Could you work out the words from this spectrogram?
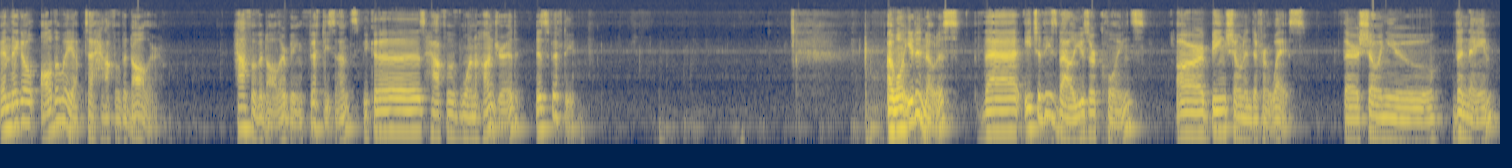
and they go all the way up to half of a dollar. Half of a dollar being 50 cents because half of 100 is 50. I want you to notice that each of these values are coins are being shown in different ways. They're showing you the name,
